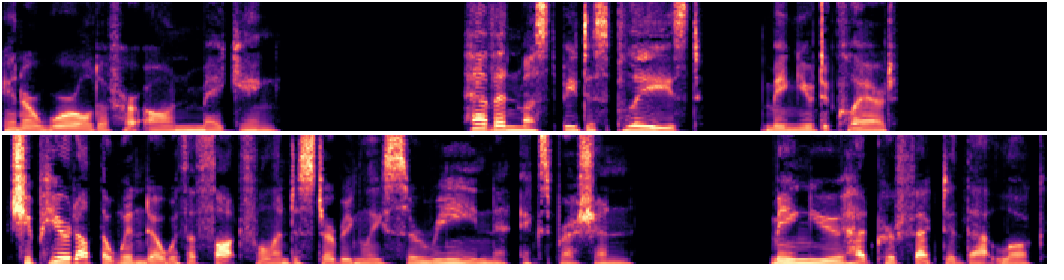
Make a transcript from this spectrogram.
inner world of her own making. Heaven must be displeased, Mingyu declared. She peered out the window with a thoughtful and disturbingly serene expression. Mingyu had perfected that look.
